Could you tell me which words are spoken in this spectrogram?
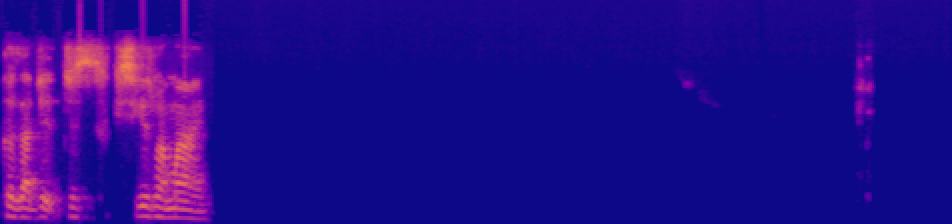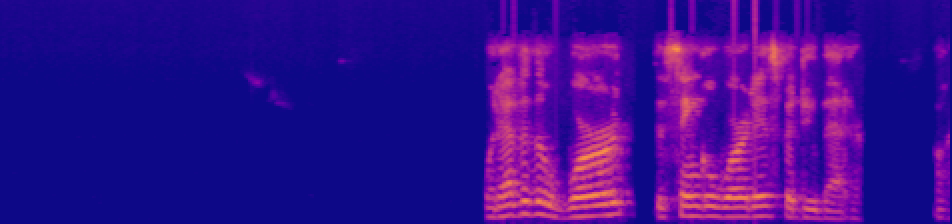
because I just just excuse my mind. Whatever the word, the single word is, but do better. Okay.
